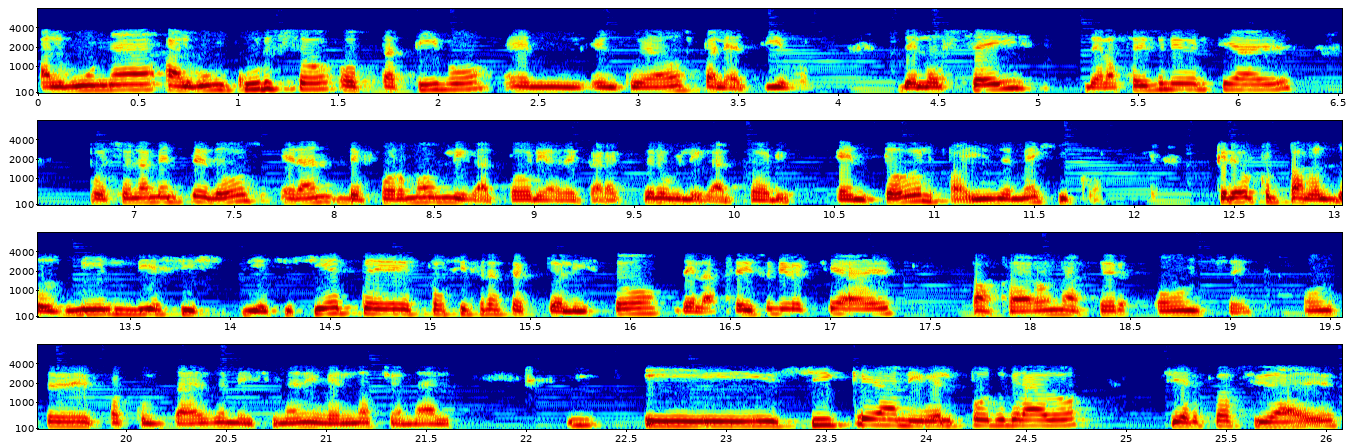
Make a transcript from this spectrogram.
alguna, algún curso optativo en, en cuidados paliativos. De los seis, de las seis universidades, pues solamente dos eran de forma obligatoria, de carácter obligatorio, en todo el país de México. Creo que para el 2017 esta cifra se actualizó, de las seis universidades pasaron a ser 11, 11 facultades de medicina a nivel nacional. Y, y sí que a nivel posgrado, ciertas ciudades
